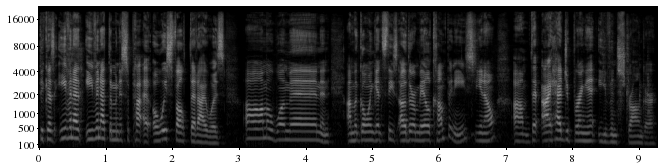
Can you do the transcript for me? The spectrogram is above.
Because even at even at the municipality, I always felt that I was, oh, I'm a woman and I'm going against these other male companies. You know, um, that I had to bring it even stronger.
